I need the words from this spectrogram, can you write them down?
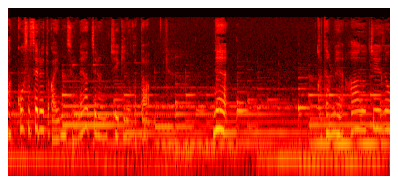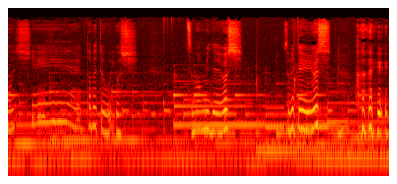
発酵させるとか言いますよねあちらの地域の方。ね。固め。ハードチーズおいしい。食べてよし。つまみでよし。全てよし。はい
